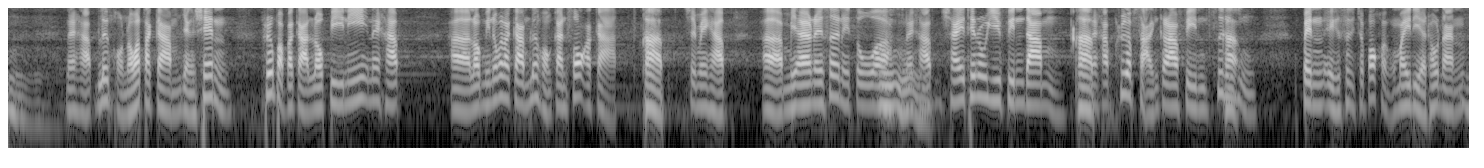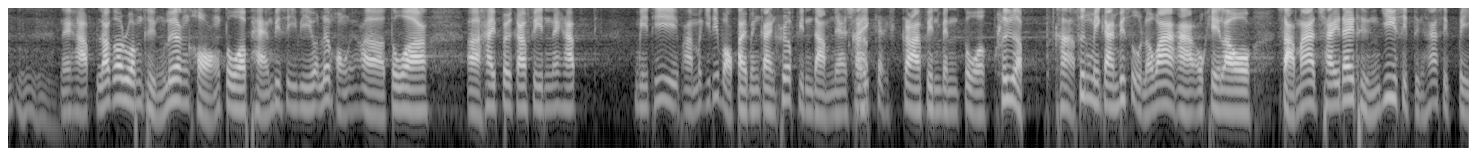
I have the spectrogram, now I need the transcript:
อืมนะครับเรื่องของนวัตกรรม อย่างเช่น เครื่องปรับอากาศเราปีนี้นะครับเอ่อเรามีนวัตกรรมเรื่องของการฟอกอากาศครับใช่ไหมครับเอ่อมีไอออนไนเซอร์ในตัวอืมนะครับใช้เทคโนโลยีฟินดครับำนะครับเคลือบสารกราฟิน ซึ่งครับเป็นเอกสิทธิ์เฉพาะของไมเดียเท่านั้นอืมอืมนะครับแล้วก็รวมถึงเรื่องของตัวแผง PCB เรื่องของเอ่อตัวไฮเปอร์กราฟินนะครับ มีที่อ่าเมื่อกี้ที่บอกไปเป็นการเคลือบฟินดำเนี่ยใช้กราฟินเป็นตัวเคลือบครับซึ่งมีการพิสูจน์แล้วว่าอ่าโอเคเราสามารถใช้ได้ถึง 20-50 ปี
